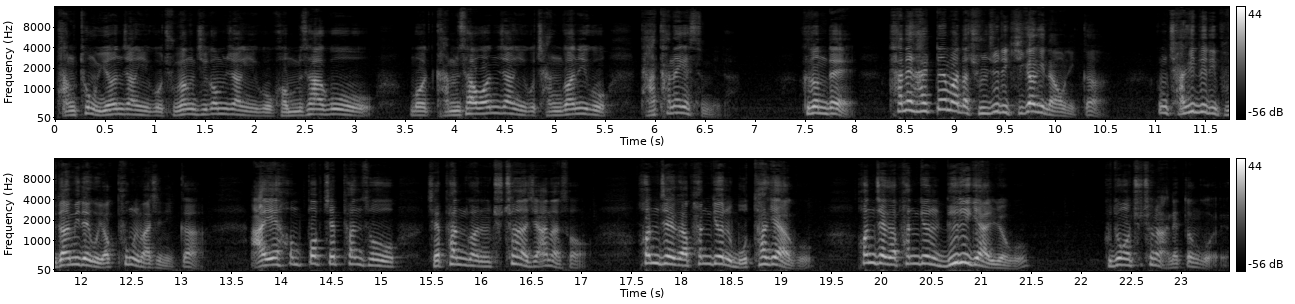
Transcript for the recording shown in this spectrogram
방통위원장이고 중앙지검장이고 검사고 뭐 감사원장이고 장관이고 다 탄핵했습니다. 그런데 탄핵할 때마다 줄줄이 기각이 나오니까 그럼 자기들이 부담이 되고 역풍을 맞으니까 아예 헌법재판소 재판관을 추천하지 않아서 헌재가 판결을 못하게 하고 헌재가 판결을 느리게 하려고 그동안 추천을 안 했던 거예요.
